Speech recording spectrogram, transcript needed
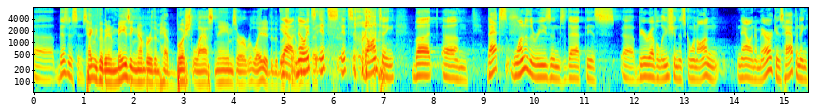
uh, businesses. Technically, but an amazing number of them have Busch last names or are related to the Busch yeah, family. no, it's it's it's daunting, but um, that's one of the reasons that this uh, beer revolution that's going on now in America is happening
